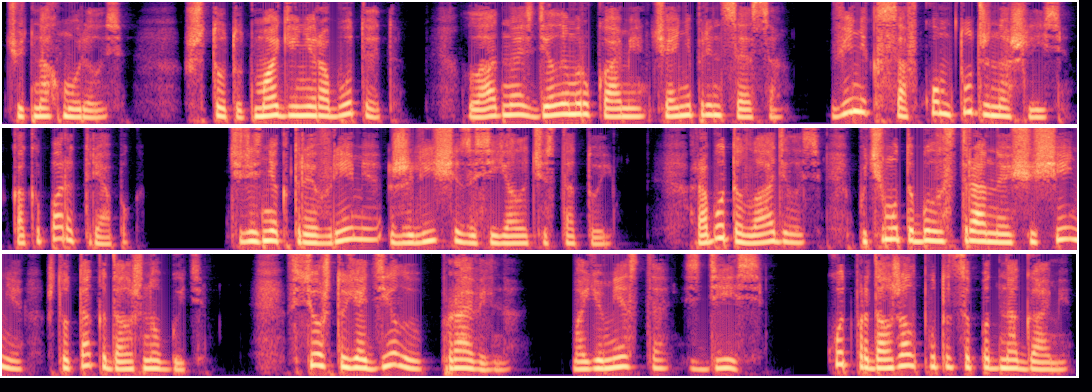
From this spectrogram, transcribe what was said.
Чуть нахмурилась. Что тут, магия не работает? Ладно, сделаем руками, чай не принцесса. Веник с совком тут же нашлись, как и пара тряпок. Через некоторое время жилище засияло чистотой. Работа ладилась, почему-то было странное ощущение, что так и должно быть. Все, что я делаю, правильно. Мое место здесь. Кот продолжал путаться под ногами.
